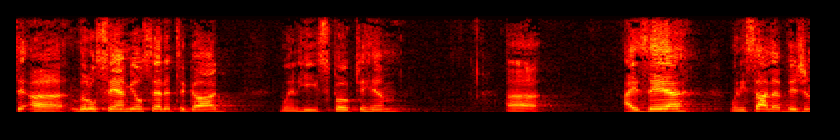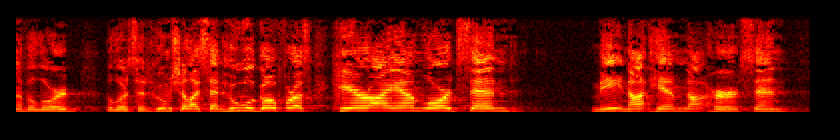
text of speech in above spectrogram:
Uh, little Samuel said it to God when he spoke to him. Uh, Isaiah, when he saw that vision of the Lord, the Lord said, Whom shall I send? Who will go for us? Here I am, Lord, send me. Not him, not her, send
